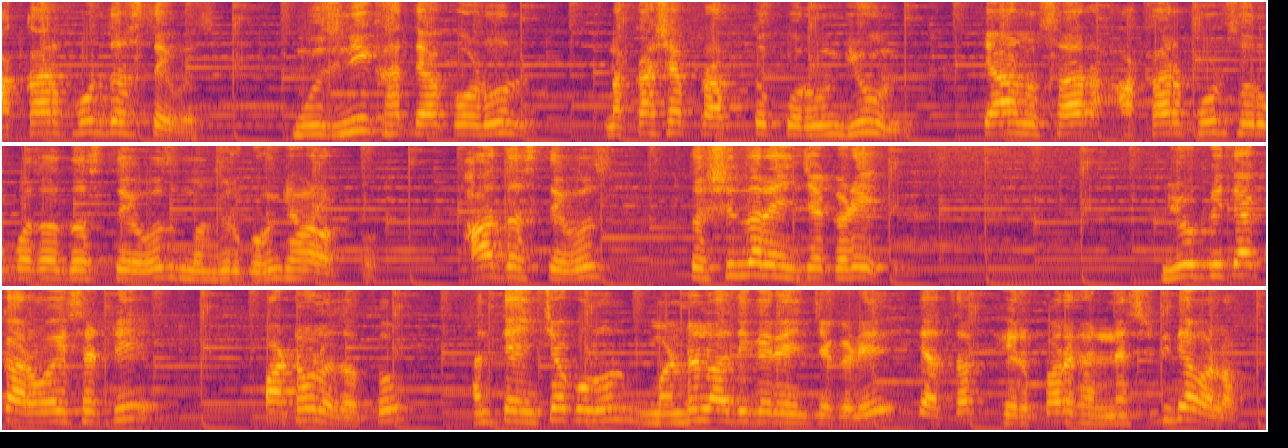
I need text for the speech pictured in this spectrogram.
आकारफोड दस्तऐवज मोजणी खात्याकडून नकाशा प्राप्त करून घेऊन त्यानुसार आकारफोड स्वरूपाचा दस्तऐवज मंजूर करून घ्यावा लागतो. हा दस्तऐवज तहसीलदार यांच्याकडे योग्य त्या कारवाईसाठी पाठवला जातो आणि त्यांच्याकडून मंडल अधिकारी यांच्याकडे त्याचा फेरफार घालण्यासाठी द्यावा लागतो.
